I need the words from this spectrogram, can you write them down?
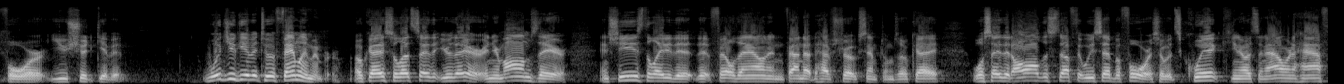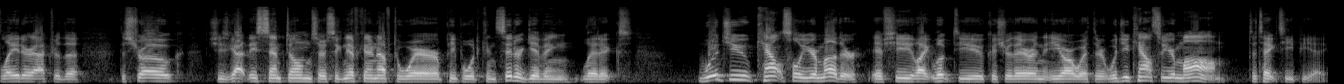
for you should give it. Would you give it to a family member? Okay, so let's say that you're there and your mom's there and she's the lady that, that fell down and found out to have stroke symptoms, okay? We'll say that all the stuff that we said before, so it's quick, you know, it's an hour and a half later after the, the stroke. She's got these symptoms, they're significant enough to where people would consider giving lytics would you counsel your mother if she like looked to you because you're there in the ER with her? Would you counsel your mom to take TPA?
